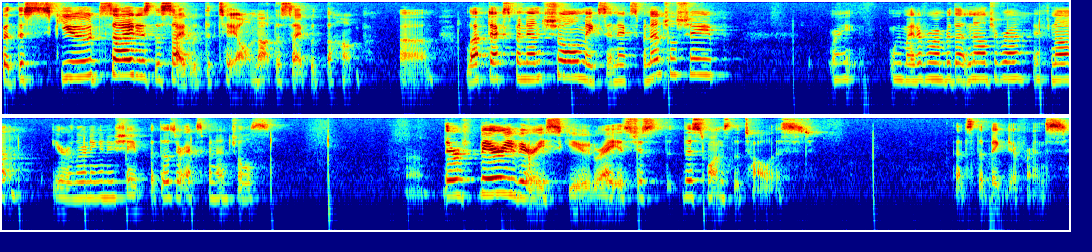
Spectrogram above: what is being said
But the skewed side is the side with the tail, not the side with the hump. Um, left exponential makes an exponential shape, right? We might have remembered that in algebra. If not, you're learning a new shape, but those are exponentials. They're very, very skewed, right? It's just this one's the tallest. That's the big difference.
